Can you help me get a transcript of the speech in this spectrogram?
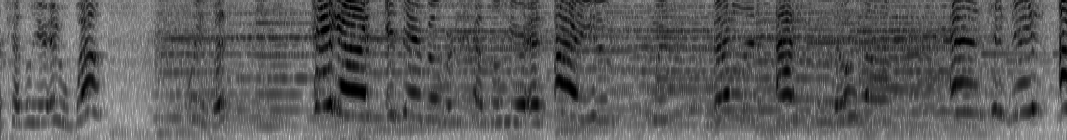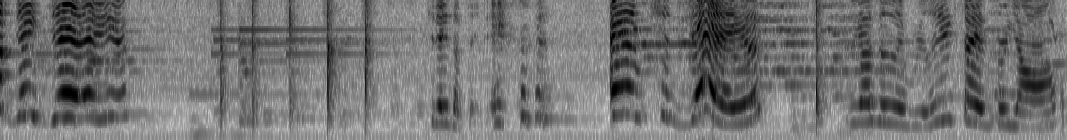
it's Castle here, and well, wait, what? Hey guys, it's Annabelle Birch Castle here, and I am with Madeline Ashkanova, and today's update day. Today's update day, and today we got something really exciting for y'all.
